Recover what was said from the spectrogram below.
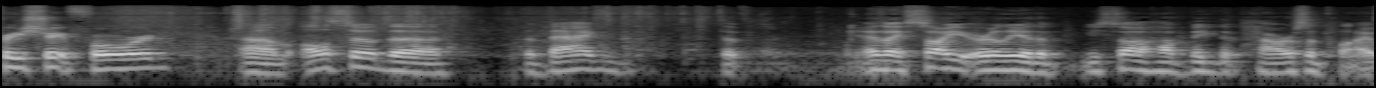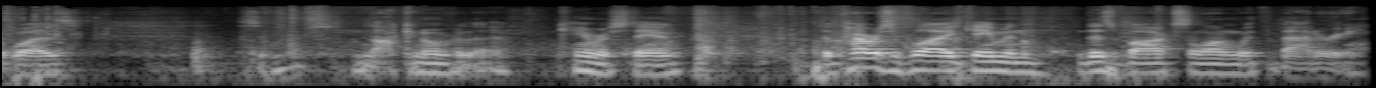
pretty straightforward. Um, also the the bag, the as I saw you earlier, the, you saw how big the power supply was. So knocking over the camera stand. The power supply came in this box along with the battery.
